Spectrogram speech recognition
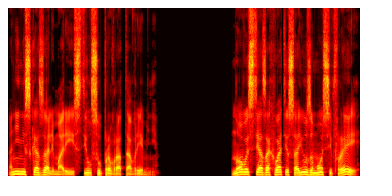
Они не сказали Марии Стилсу про врата времени. Новости о захвате Союза Мосси Фрей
